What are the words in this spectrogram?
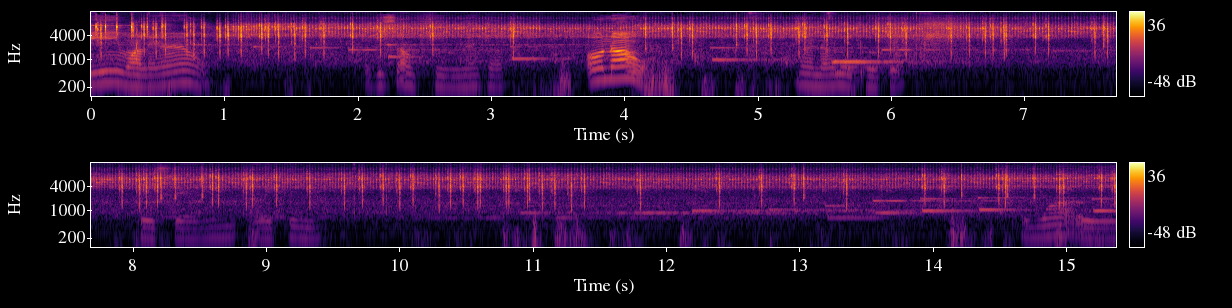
นี่มาแล้วอภิเษกคิงนะครับ โอ้ no ไม่นะเหลือเธอก็เกิดเสียงอะไรขึ้นผมว่าเออ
